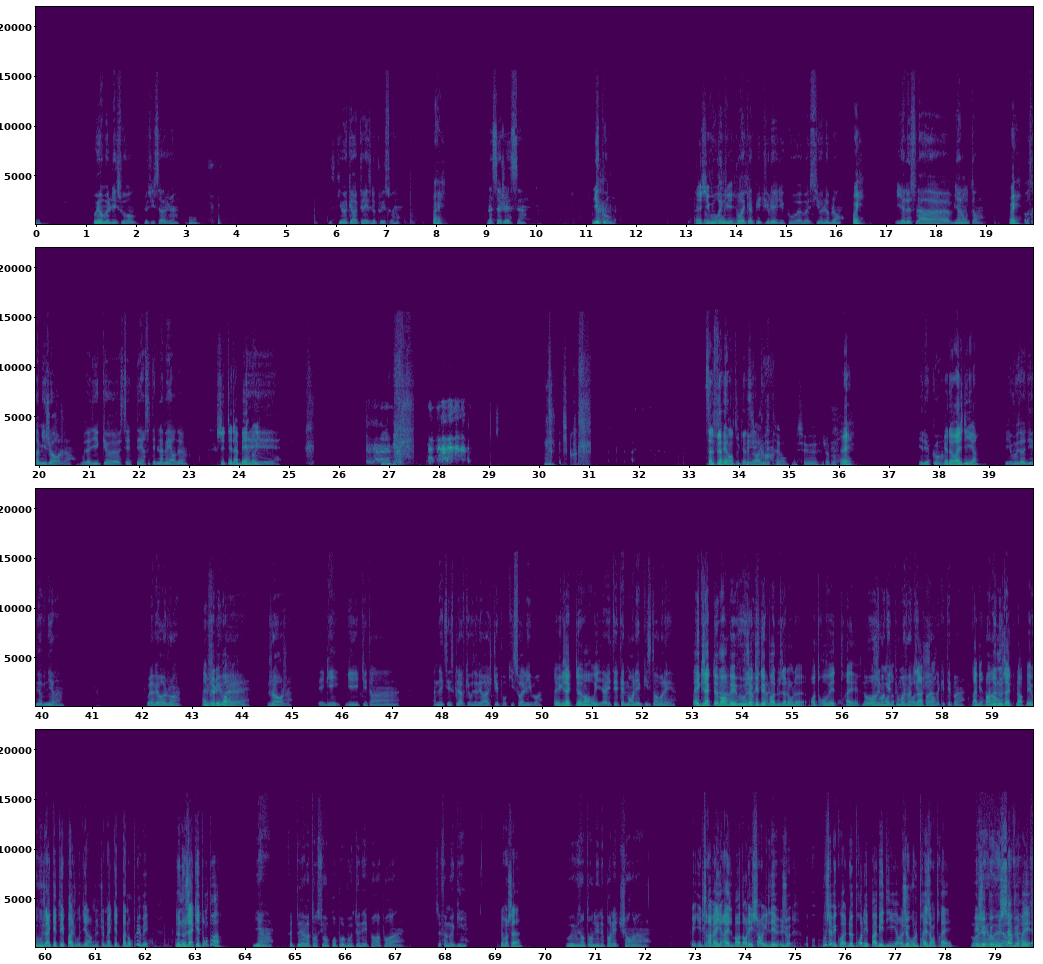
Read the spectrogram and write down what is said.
Oui, on me le dit souvent, je suis sage. C'est ce qui me caractérise le plus, ouais. Oui. La sagesse. Du coup, Et si vous pour, pouviez. pour récapituler, du coup, euh, monsieur Leblanc. Oui, Il y a de cela euh, bien longtemps. oui. Votre ami Georges vous a dit que cette terre, c'était de la merde. C'était la merde, oui. Et- Et du coup- Ça le fait rire en tout cas. Ça. aurait été très long, monsieur Leblanc. Oui. Et du coup, Que devrais-je dire? Il vous a dit de venir. Vous l'avez rejoint. Que, oui. ben, Georges et Guy. Guy qui est un, un ex-esclave que vous avez racheté pour qu'il soit libre. Exactement, oui. Il a été tellement libre qu'il s'est envolé. Exactement, Ah, mais vous vous inquiétez pas, nous allons le retrouver très Non, je prochainement m'inquiète dans, pas, moi je m'inquiète pas, ne vous inquiétez pas. Très bien. Ne nous inqui- Non, mais vous vous inquiétez pas, je vous dis. alors, je ne m'inquiète pas non plus, mais ne nous inquiétons pas. Bien. Faites tout de même attention aux propos que vous tenez par rapport à ce fameux Guy. Comment ça? Oui, vous avez entendu de parler de chant, là. Mais il travaille réellement dans les champs. Il les... je... Vous savez quoi Ne prenez pas mes dires, je vous le présenterai. Oui, et je peux oui, vous savourer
